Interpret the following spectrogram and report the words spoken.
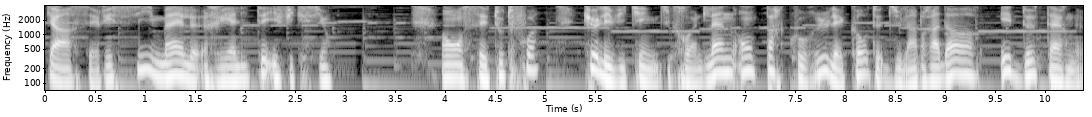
car ces récits mêlent réalité et fiction. On sait toutefois que les Vikings du Groenland ont parcouru les côtes du Labrador et de Terre-Neuve,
